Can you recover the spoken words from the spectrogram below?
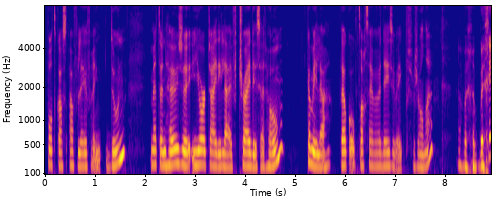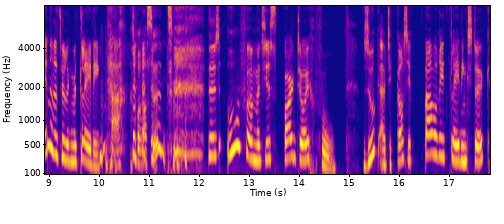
podcastaflevering doen. Met een heuse Your Tidy Life Try This at Home. Camilla, welke opdracht hebben we deze week verzonnen? Nou, we beginnen natuurlijk met kleding. Ja, verrassend. Dus oefen met je Spark Joy gevoel. Zoek uit je kast je favoriet kledingstuk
